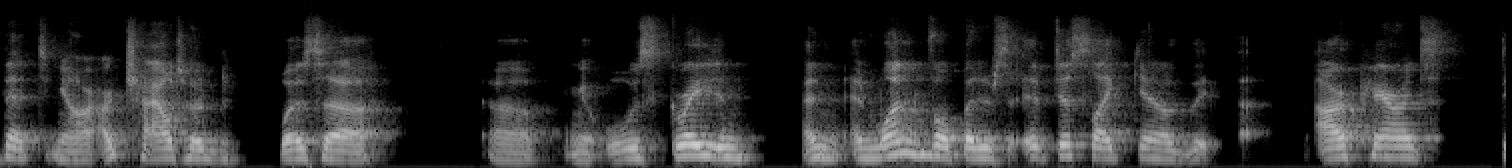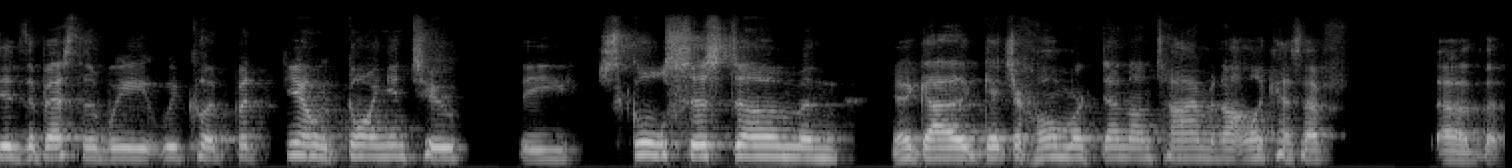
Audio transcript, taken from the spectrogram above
that you know our childhood was uh, uh you know was great and and and wonderful but it's it just like you know the our parents did the best that we we could but you know going into the school system and you got to get your homework done on time and all that kind of stuff. Uh, the,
